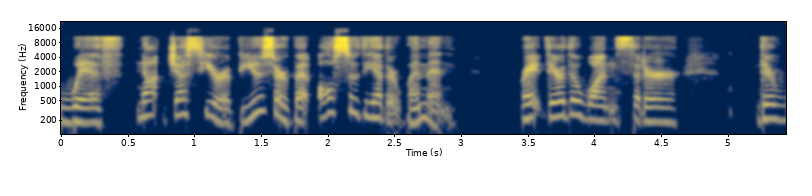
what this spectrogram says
with not just your abuser, but also the other women, right? They're the ones that are they're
